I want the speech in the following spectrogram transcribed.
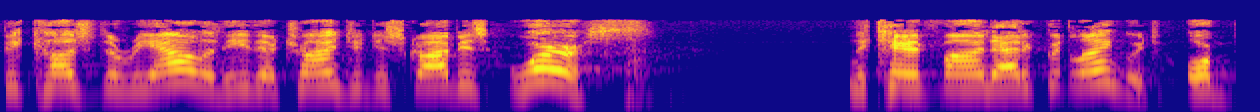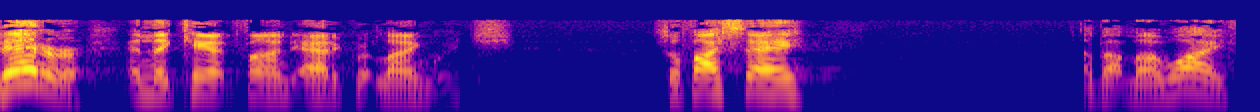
because the reality they're trying to describe is worse. And they can't find adequate language. Or better, and they can't find adequate language. So if I say about my wife,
